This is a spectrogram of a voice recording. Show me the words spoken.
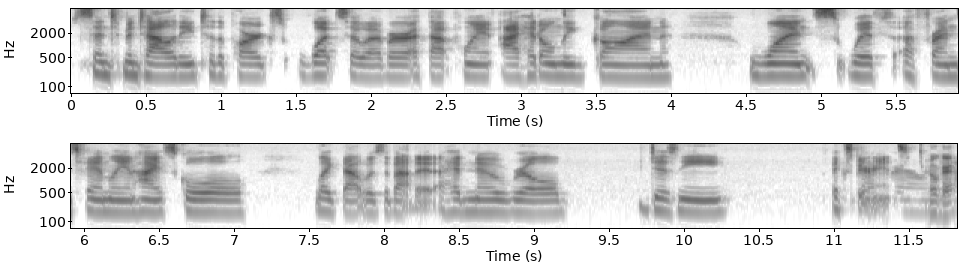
sentimentality to the parks whatsoever at that point. I had only gone once with a friend's family in high school. Like that was about it. I had no real Disney experience. Okay.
